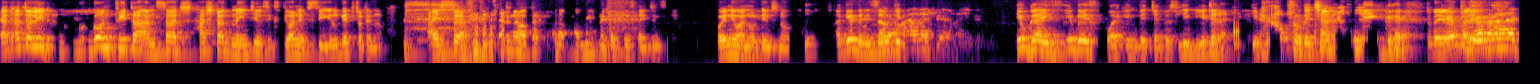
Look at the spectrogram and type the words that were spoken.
Ac- Actually, go on Twitter and search hashtag 1961FC. You'll get Tottenham. I swear. Tottenham have won a big title since 1960. For anyone who didn't know. again, there is something. You guys, you guys were in the Champions League, literally. You dropped from the Champions League To the Europa League.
